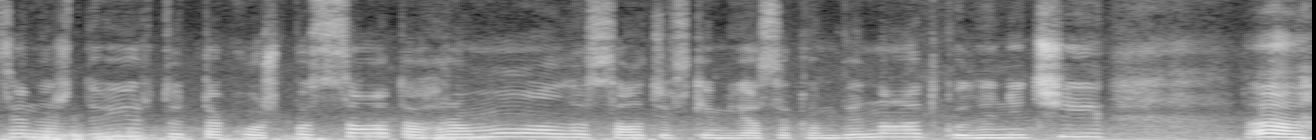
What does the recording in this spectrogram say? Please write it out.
це наш двір, тут також посад, агромол, Салтівський м'ясокомбінат, кулінічі. А, в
